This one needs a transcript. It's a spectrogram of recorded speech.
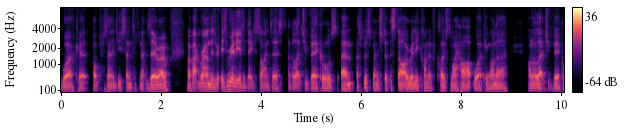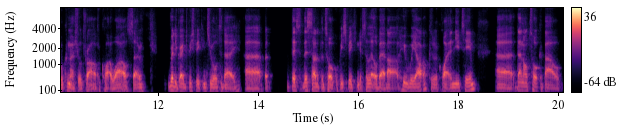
work at Octopus Energy Centre for Net Zero. My background is, is really as a data scientist at electric vehicles. Um, as was mentioned at the start, are really kind of close to my heart, working on a on an electric vehicle commercial trial for quite a while. So really great to be speaking to you all today. Uh, but this this side of the talk will be speaking just a little bit about who we are because we're quite a new team. Uh, then I'll talk about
